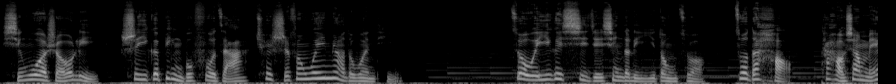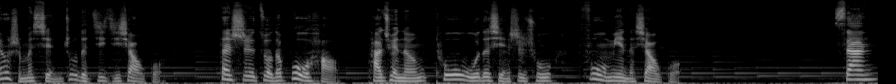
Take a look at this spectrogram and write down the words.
行握手礼是一个并不复杂却十分微妙的问题。作为一个细节性的礼仪动作，做得好，它好像没有什么显著的积极效果；但是做得不好，它却能突兀地显示出负面的效果。三、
